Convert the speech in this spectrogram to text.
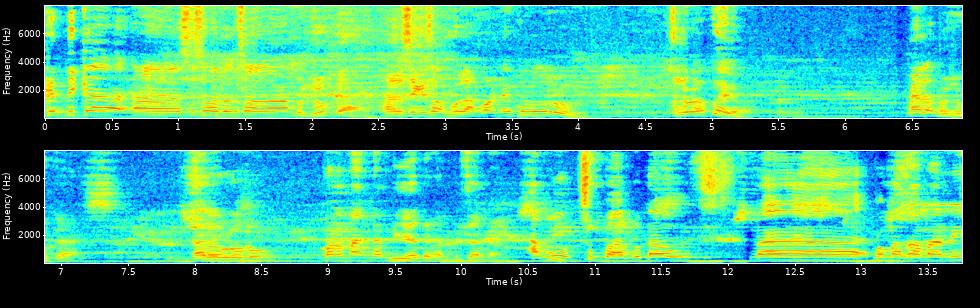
ketika eh, sesuatu sesuatu berduka hal sing iso mbok lakokne ku loro menurutku yo melok berduka. Karo loro menenangkan dia dengan bercanda. Aku sumpah aku tahu nah pemakaman ini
